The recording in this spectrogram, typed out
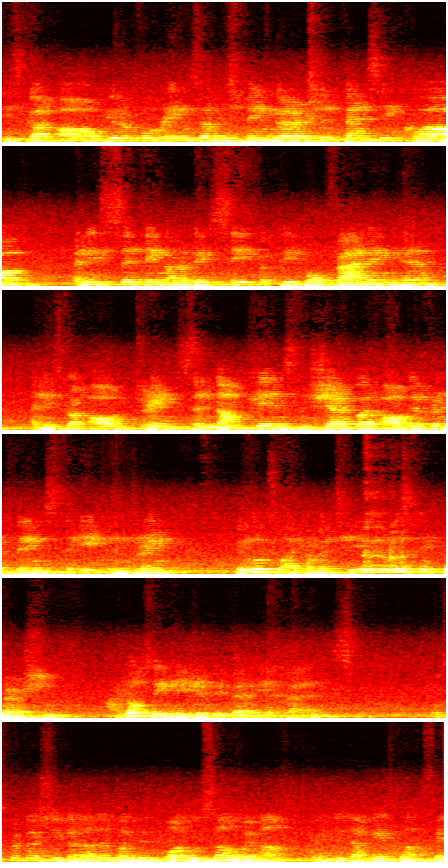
he's got all beautiful rings on his fingers and fancy cloth and he's sitting on a big seat with people fanning him and he's got all drinks and namkins and sherbet, all different things to eat and drink. He looks like a materialistic person. I don't think he could be very advanced. उस प्रकार श्री गदाधर पंडित बहुत उत्साह हुए। हाँ मुझे जाके इस भक्त से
